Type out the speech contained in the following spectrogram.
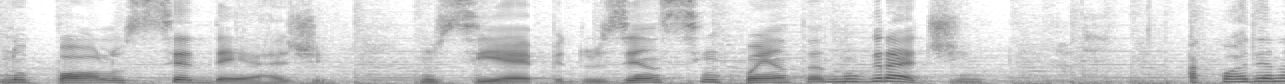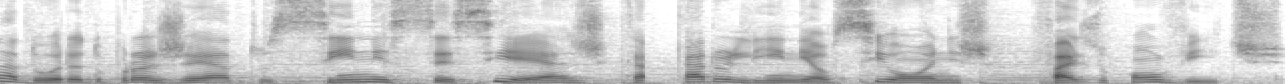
no Polo Cederge, no CIEP 250, no Gradim. A coordenadora do projeto, Cine CCERG, Caroline Alciones, faz o convite.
